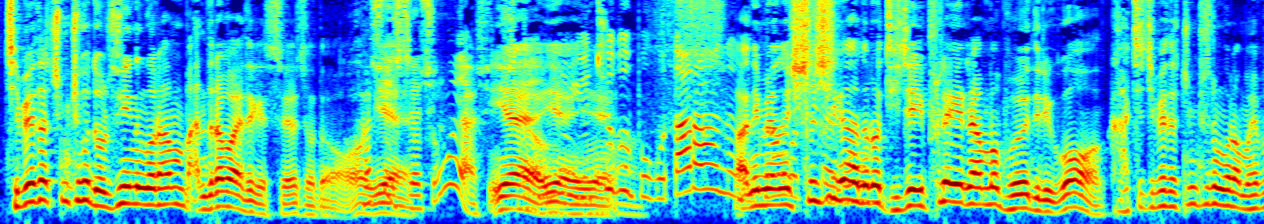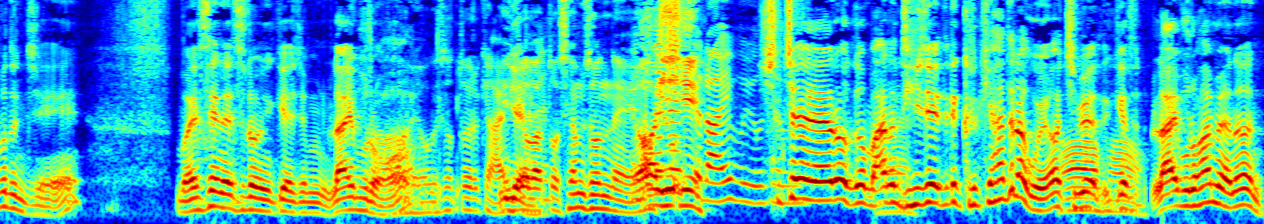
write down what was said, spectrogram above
집에서 춤추고 놀 수 있는 걸 한번 만들어봐야 되겠어요. 저도 할수 예. 있어요. 충분히 할수 예, 있어요. 예, 예. 유튜브 보고 따라하는 것도 실시간으로. DJ 플레이를 한번 보여드리고 같이 집에서 춤추는 걸 한번 해보든지 뭐 SNS로 이렇게 좀 라이브로 아, 여기서 또 이렇게 아이디어가 예. 또 샘솟네요. 아, SNS 역시 라이브 요즘 실제로 그 많은 DJ들이 그렇게 하더라고요. 집에. 이렇게 라이브로 하면은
